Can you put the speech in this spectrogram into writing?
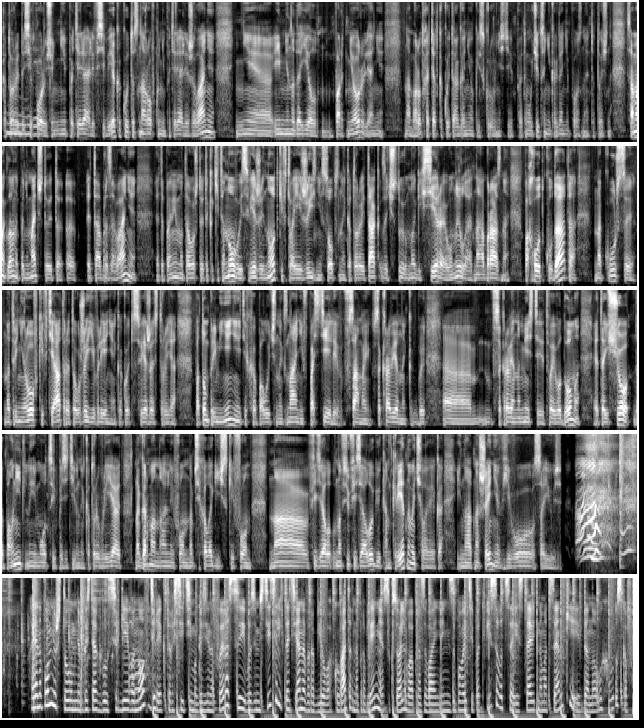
которые до сих пор еще не потеряли в себе какую-то сноровку, не потеряли желание, не, им не надоел партнер, или они, наоборот, хотят какой-то огонек искру внести. Поэтому учиться никогда не поздно, это точно. Самое главное понимать, что это, э, это образование, это помимо того, что это какие-то новые свежие нотки в твоей жизни собственной, которые и так зачастую у многих серая, унылая, однообразная. Поход куда-то на курсы, на тренировки, в театр — это уже явление, какое-то свежая струя. Потом применение применение этих полученных знаний в постели, в самой сокровенной, как бы, э, в сокровенном месте твоего дома, это еще дополнительные эмоции позитивные, которые влияют на гормональный фон, на психологический фон, на, физио... на всю физиологию конкретного человека и на отношения в его союзе. А я напомню, что у меня в гостях был Сергей Иванов, директор сети магазинов «Эрос», и его заместитель Татьяна Воробьева, куратор направления сексуального образования. Не забывайте подписываться и ставить нам оценки. И до новых выпусков.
